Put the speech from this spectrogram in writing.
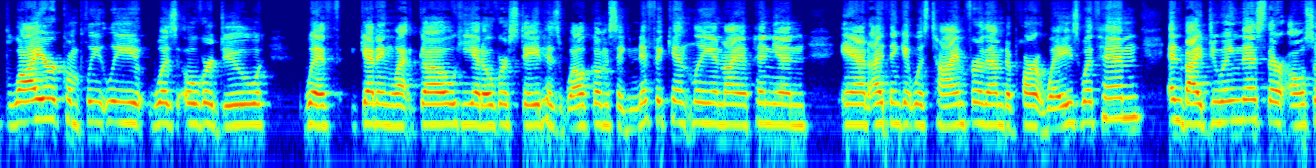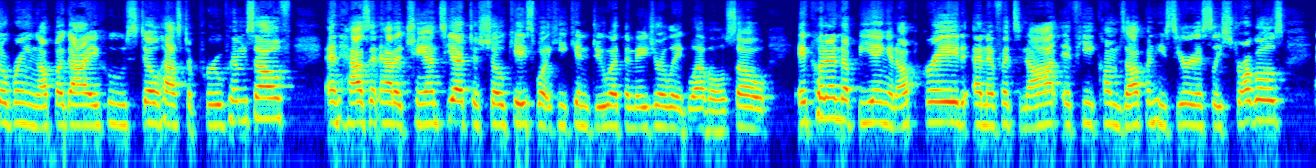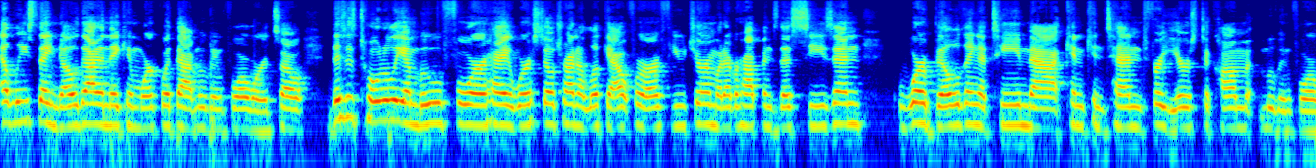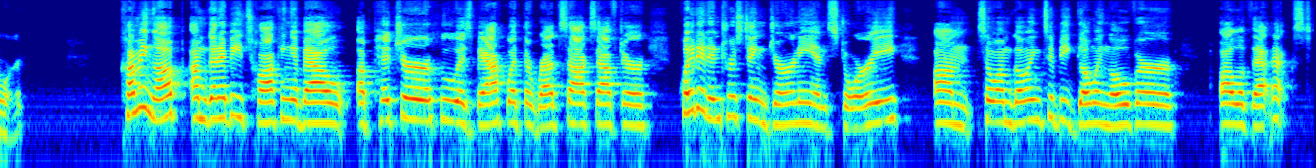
Bleier completely was overdue with getting let go. He had overstayed his welcome significantly, in my opinion. And I think it was time for them to part ways with him. And by doing this, they're also bringing up a guy who still has to prove himself and hasn't had a chance yet to showcase what he can do at the major league level. So it could end up being an upgrade. And if it's not, if he comes up and he seriously struggles, at least they know that and they can work with that moving forward. So this is totally a move for, hey, we're still trying to look out for our future whatever happens this season we're building a team that can contend for years to come moving forward. Coming up, I'm going to be talking about a pitcher who is back with the Red Sox after quite an interesting journey and story. Um, so I'm going to be going over all of that next.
